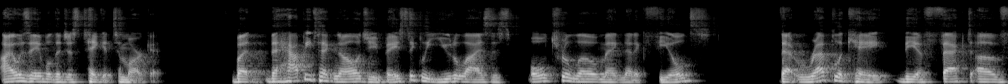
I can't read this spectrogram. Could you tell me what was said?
I was able to just take it to market. But the Hapbee technology basically utilizes ultra low magnetic fields that replicate the effect of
